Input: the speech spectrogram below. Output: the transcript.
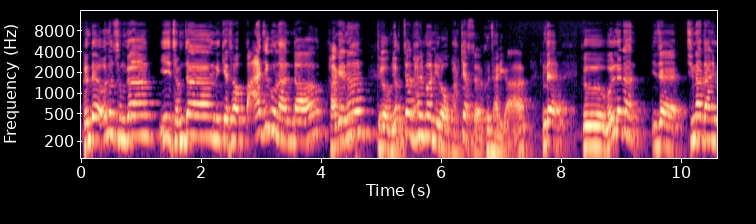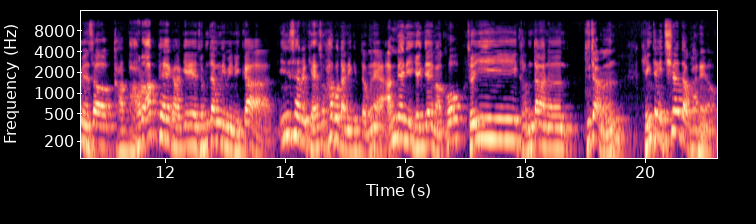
근데 어느 순간 이 점장님께서 빠지고 난 다음 가게는 지금 역전 할머니로 바뀌었어요. 그 자리가. 근데 그 원래는 이제 지나다니면서 가- 바로 앞에 가게 점장님이니까 인사를 계속 하고 다녔기 때문에 안면이 굉장히 많고 저희 감당하는 부장은 굉장히 친하다고 하네요.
